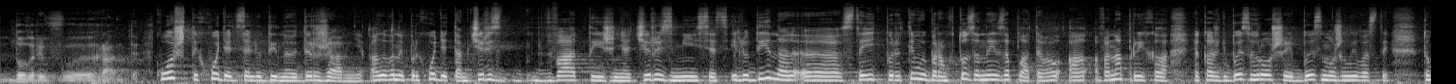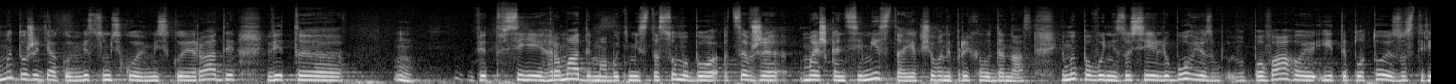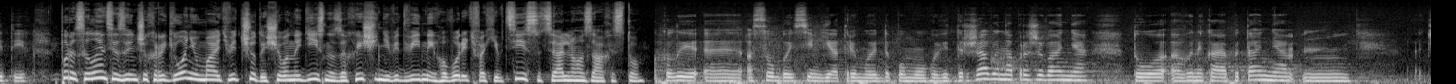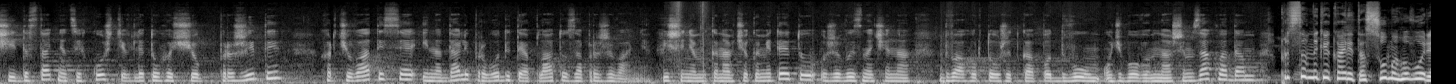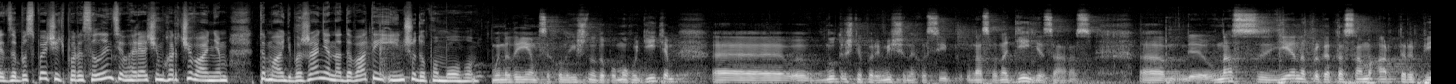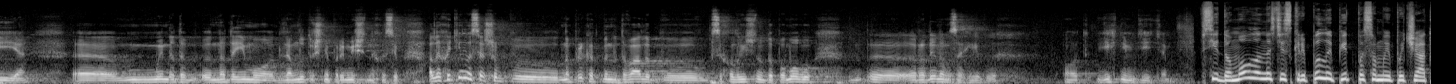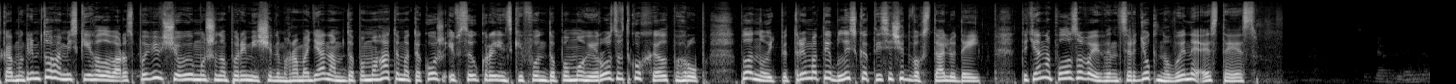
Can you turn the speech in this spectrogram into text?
доларів е, гранти. Кошти ходять за людиною державні, але вони приходять там через два тижні, через місяць, і людина е, стоїть перед тим вибором, хто за неї заплатив. А вона приїхала, як кажуть, без грошей, без можливостей. То ми дуже дякуємо від Сумської міської ради, від. е, ну, від всієї громади, мабуть, міста Суми, бо це вже мешканці міста, якщо вони приїхали до нас, і ми повинні з усією любов'ю, з повагою і теплотою зустріти їх. Переселенці з інших регіонів мають відчути, що вони дійсно захищені від війни, говорять фахівці із соціального захисту. Коли е, особи сім'ї отримують допомогу від держави на проживання, то е, виникає питання, чи достатньо цих коштів для того, щоб прожити, харчуватися і надалі проводити оплату за проживання. Рішенням виконавчого комітету вже визначено два гуртожитка по двом учбовим нашим закладам. Представники Каріта Суми говорять, забезпечать переселенців гарячим харчуванням та мають бажання надавати й іншу допомогу. Ми надаємо психологічну допомогу дітям е, внутрішньо переміщених осіб. У нас вона діє зараз. Е, У нас є, наприклад, та сама арт-терапія. Е, Ми надаємо для внутрішньо переміщених осіб. Але хотілося, щоб, е, наприклад, ми надавали б е, психологічну допомогу родинам загиблих, от їхнім дітям. Всі домовленості скріпили підписами і печатками. Крім того, міський голова розповів, що вимушено переміщеним громадянам допомагатиме також і Всеукраїнський фонд допомоги і розвитку Help Group. Планують підтримати близько 1200 людей. Тетяна Полозова, Євген Сердюк, новини СТС.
